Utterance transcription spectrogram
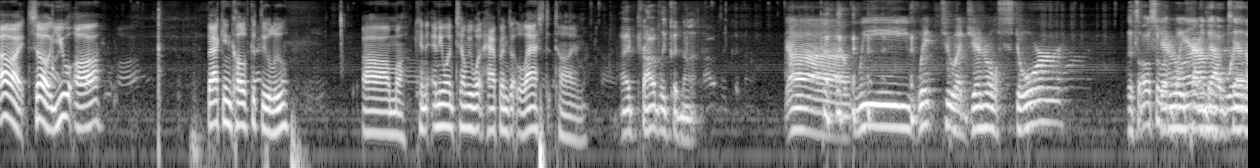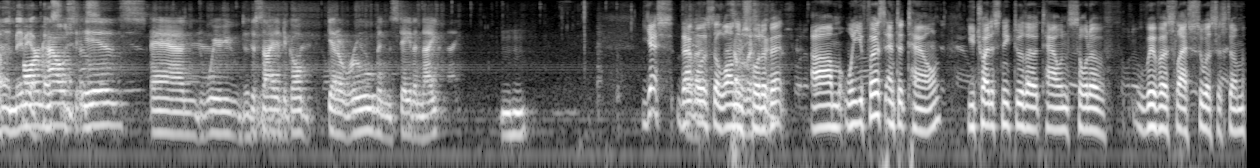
All right, so you are back in Call of Cthulhu. Um, can anyone tell me what happened last time? I probably could not. Uh, we went to a general store. That's also Generally a bar found and a out hotel where the and maybe a post farmhouse office. is, and we decided to go get a room and stay the night. Mm-hmm. Yes, that Well, that- was the long and short of it. Um, when you first entered town, you tried to sneak through the town's sort of river slash sewer system.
